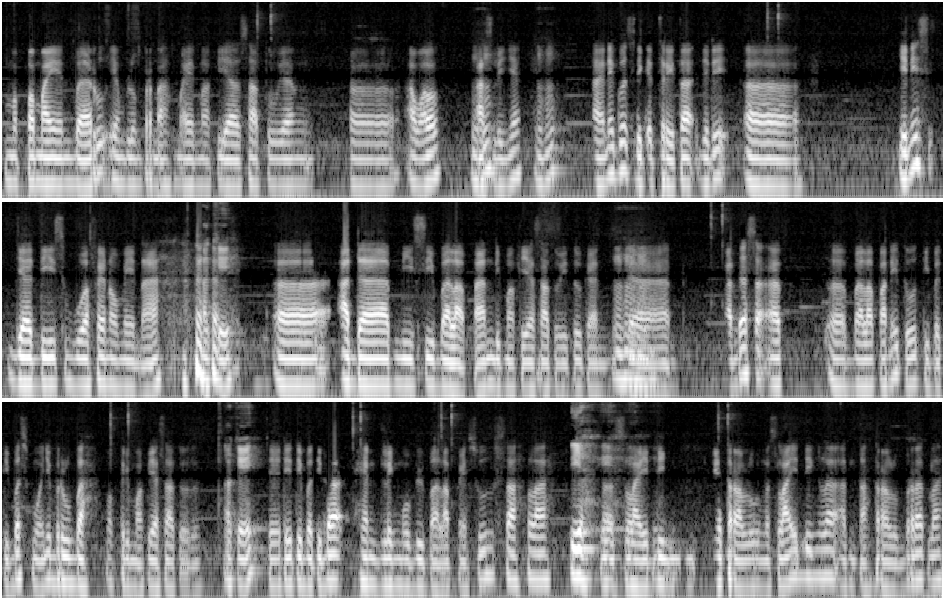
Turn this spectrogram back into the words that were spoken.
me- pemain baru yang belum pernah main Mafia satu yang eh, awal Mhm. aslinya. Mhm. Nah ini gue sedikit cerita. Jadi eh, ini jadi sebuah fenomena. Oke. Eh, ada misi balapan di Mafia satu itu kan. Mhm. Dan pada saat eh, balapan itu tiba-tiba semuanya berubah waktu di Mafia satu tuh. Oke. Jadi tiba-tiba handling mobil balapnya susah lah, Iya, eh, iya. sliding ya terlalu nge-sliding lah, entah terlalu berat lah.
